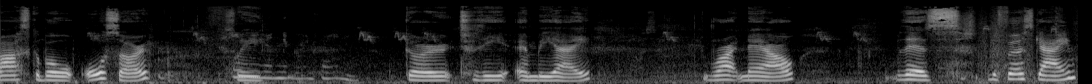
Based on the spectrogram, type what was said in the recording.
basketball also, as we go to the NBA right now. There's the first game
